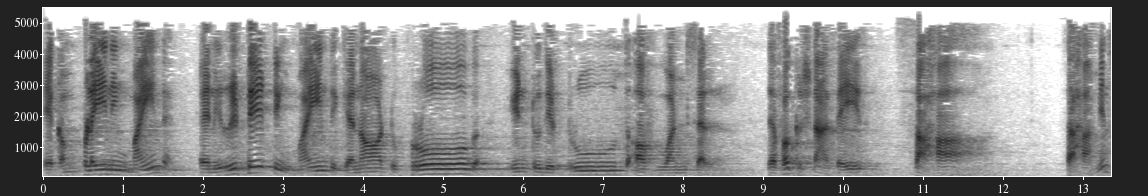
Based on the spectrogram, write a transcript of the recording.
A complaining mind, an irritating mind cannot probe into the truth of oneself. Therefore Krishna says, Saha. Saha means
